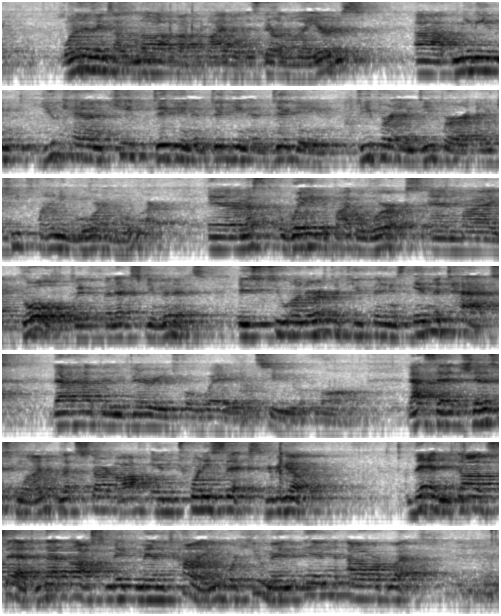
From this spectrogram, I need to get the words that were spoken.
One of the things I love about the Bible is there are layers, uh, meaning you can keep digging and digging and digging deeper and deeper and keep finding more and more. And that's the way the Bible works. And my goal with the next few minutes is to unearth a few things in the text that have been buried for way too long. That said, Genesis 1, let's start off in 26. Here we go. Then God said, Let us make mankind or human in our what?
